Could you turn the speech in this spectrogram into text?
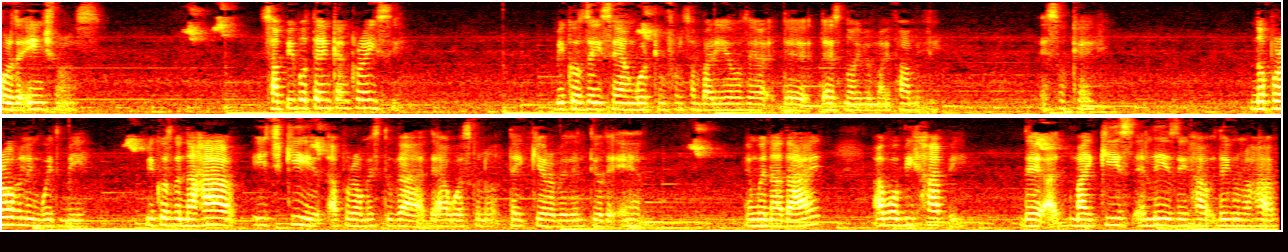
for the insurance. Some people think I'm crazy because they say I'm working for somebody else that, that that's not even my family. It's okay. No problem with me because when I have each kid, I promised to God that I was gonna take care of it until the end. And when I die, I will be happy that uh, my kids at least they have they're gonna have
